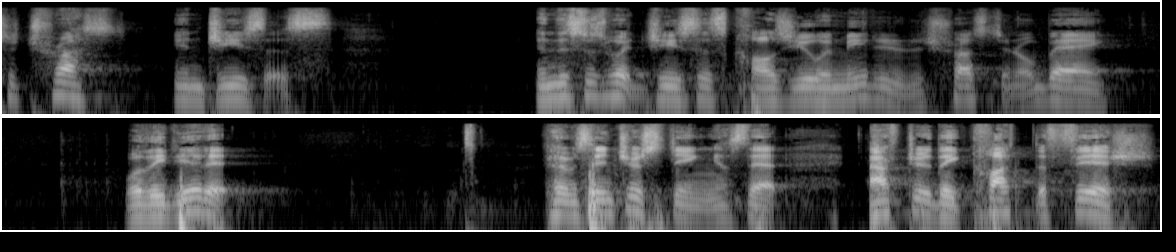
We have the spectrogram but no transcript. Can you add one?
to trust in Jesus. And this is what Jesus calls you and me to do to trust and obey. Well, they did it. What was interesting is that after they caught the fish,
